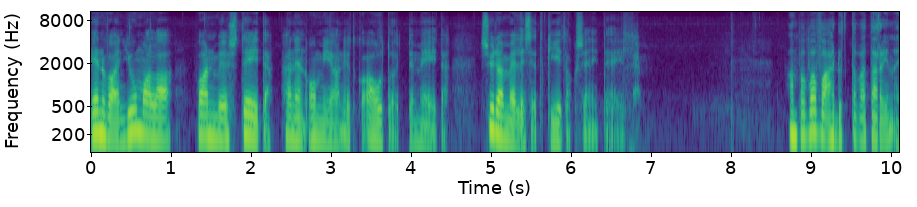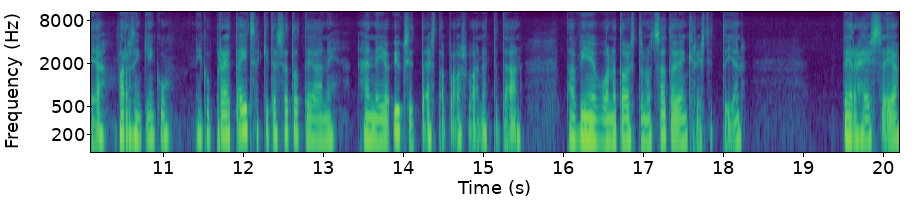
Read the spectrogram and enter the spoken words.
en vain Jumalaa, vaan myös teitä, hänen omiaan, jotka autoitte meitä – Sydämelliset kiitokseni teille. Onpa vavahduttava tarina ja varsinkin kun, niin kuin Preetta itsekin tässä toteaa, niin hän ei ole yksittäistapaus, vaan että tämä on, tämä on viime vuonna toistunut satojen kristittyjen perheissä ja,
